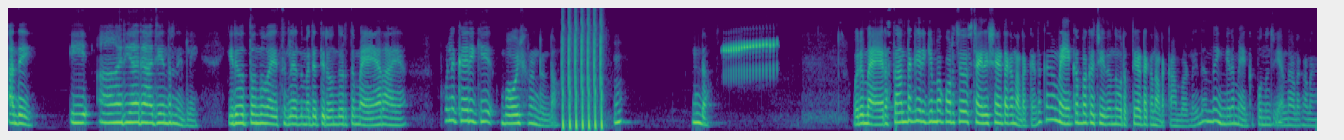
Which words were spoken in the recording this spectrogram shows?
അതെ ഈ ആര്യ രാജേന്ദ്രൻ ഇല്ലേ ഇരുപത്തൊന്ന് വയസ്സിൽ മറ്റേ തിരുവനന്തപുരത്ത് മേയറായ പുള്ളിക്കാരിക്ക് ബോയ് ഫ്രണ്ട് ഉണ്ടോ? ഉണ്ടോ? ഒരു മേയർ സ്ഥാനത്തൊക്കെ ഇരിക്കുമ്പോൾ കുറച്ച് സ്റ്റൈലിഷ് ആയിട്ടൊക്കെ നടക്കുക ഇതൊക്കെ മേക്കപ്പ് ഒക്കെ ചെയ്തൊന്ന് വൃത്തിയായിട്ടൊക്കെ നടക്കാൻ പാടില്ല. ഇതെന്താ ഇങ്ങനെ മേക്കപ്പ് ഒന്നും ചെയ്യാണ്ട് നടക്കണേ?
